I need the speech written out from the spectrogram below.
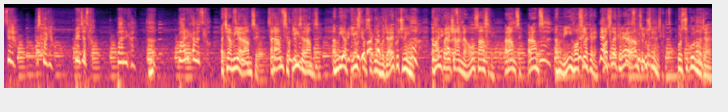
सिरा हटाओ। भेजो उसको। बाहर निकालो। बाहर निकालो उसको। अच्छा अम्मी आराम से। आराम से प्लीज़ आराम से। अम्मी आप प्लीज़ पुरसुकून हो जाए कुछ नहीं हो। अम्मी परेशान ना हो सांस ले। आराम से आराम से। अम्मी हौसला करें हौसला करें आराम से कुछ नहीं होगा पुरसुकून हो जाए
